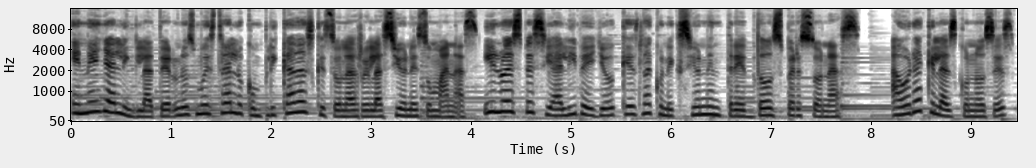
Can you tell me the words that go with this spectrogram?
En ella, el Inglaterra nos muestra lo complicadas que son las relaciones humanas y lo especial y bello que es la conexión entre dos personas. Ahora que las conoces,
